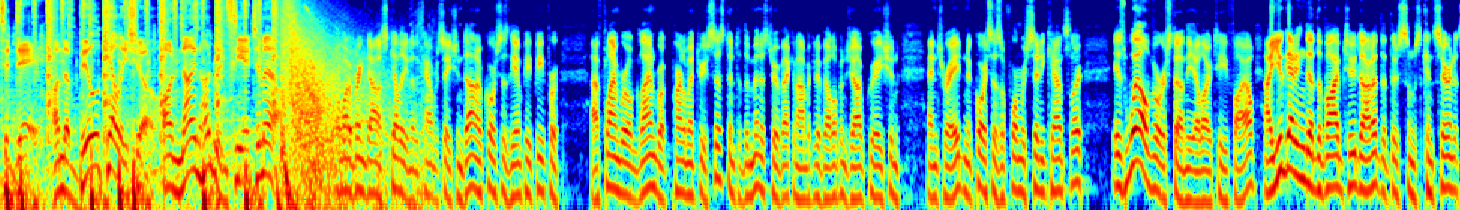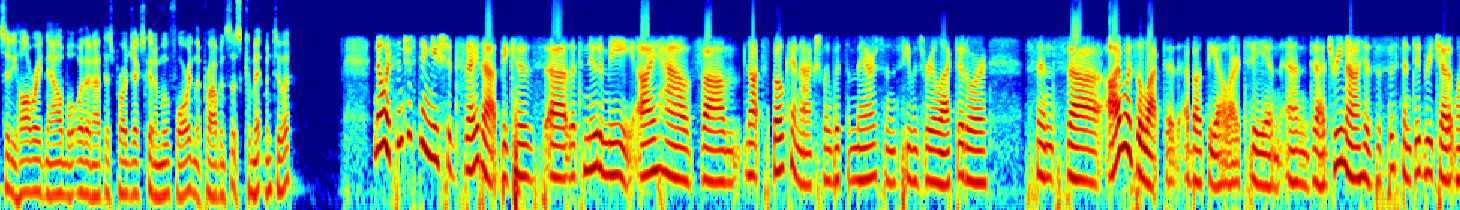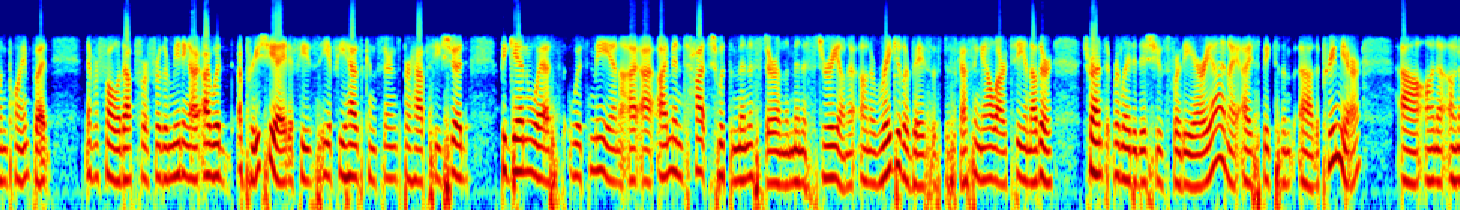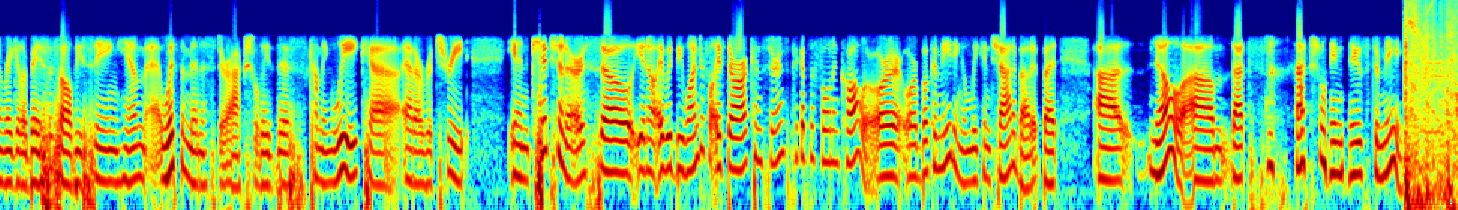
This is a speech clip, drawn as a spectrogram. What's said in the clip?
Today on The Bill Kelly Show on 900 CHML. I want to bring Donna Skelly into the conversation. Donna, of course, is the MPP for uh, Flamborough Glanbrook, parliamentary assistant to the Minister of Economic Development, Job Creation and Trade, and of course, as a former city councillor, is well versed on the LRT file. Are you getting the, the vibe too, Donna, that there's some concern at City Hall right now about whether or not this project's going to move forward and the province's commitment to it? No, it's interesting you should say that because uh, that's new to me. I have um, not spoken actually with the mayor since he was reelected or since uh, I was elected about the LRT, and and uh, Drina, his assistant, did reach out at one point, but never followed up for a further meeting. I, I would appreciate if he's if he has concerns, perhaps he should begin with with me, and I, I, I'm in touch with the minister and the ministry on a on a regular basis, discussing LRT and other transit related issues for the area, and I, I speak to the uh, the premier. Uh, on a on a regular basis, I'll be seeing him uh, with the minister actually this coming week uh, at our retreat in Kitchener. So, you know, it would be wonderful if there are concerns, pick up the phone and call or or, or book a meeting and we can chat about it. But uh, no, um, that's actually news to me.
